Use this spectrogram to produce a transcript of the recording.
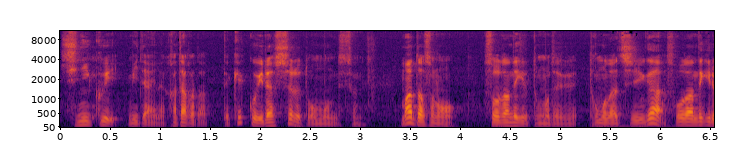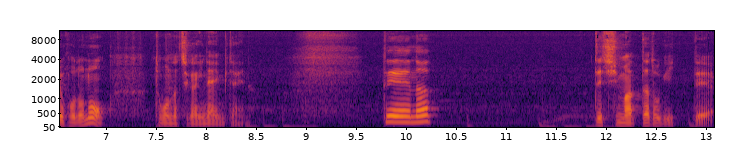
しにくいみたいな方々って結構いらっしゃると思うんですよね。またその相談できる友達友達が相談できるほどの友達がいないみたいな。ってなってしまった時って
